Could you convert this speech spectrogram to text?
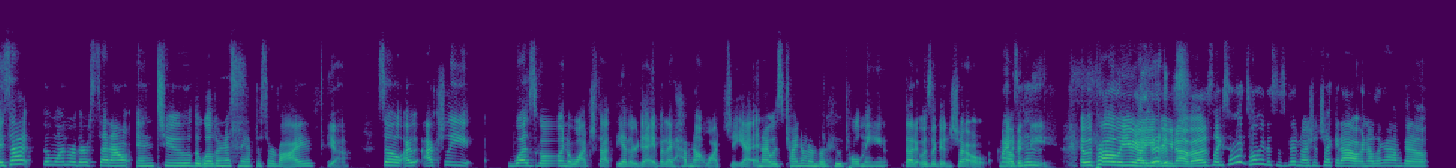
Is that the one where they're sent out into the wilderness and they have to survive? Yeah. So I actually was going to watch that the other day, but I have not watched it yet. And I was trying to remember who told me that it was a good show. Might have been like, me. It was probably you now you bring it up. I was like, someone told me this is good and I should check it out. And I was like, "Ah, I'm gonna.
